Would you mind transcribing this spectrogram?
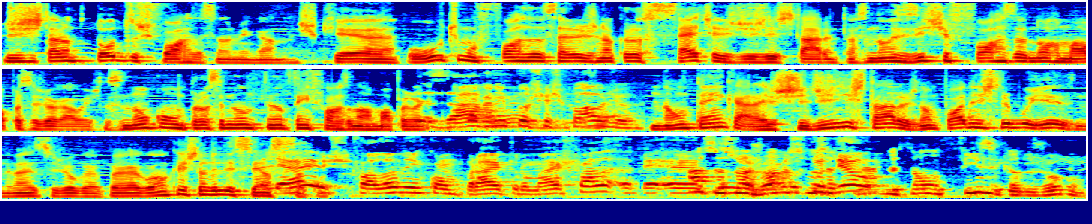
digitaram todos os Forza, se eu não me engano. Acho que é, o último Forza da série original, que era o 7, eles digitaram. Então, assim, não existe Forza normal pra você jogar hoje. Se você não comprou, você não, não tem Forza normal pra jogar. Bizarro, Joga nem pelo X-Cloud? Não tem, cara. Eles digitaram, eles não podem distribuir mais esse jogo. É alguma questão de licença. Aliás, falando em comprar e tudo mais, fala. é, é, Ah, você só joga se você deu- tiver a versão física do jogo?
